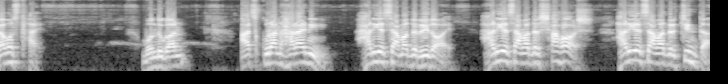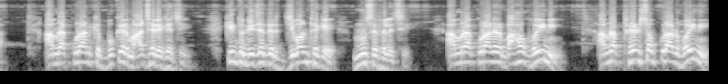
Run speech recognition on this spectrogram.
ব্যবস্থায়। বন্ধুগণ, আজ কোরআন হারায়নি, হারিয়েছে আমাদের হৃদয়, হারিয়েছে আমাদের সাহস, হারিয়েছে আমাদের চিন্তা। আমরা কোরআনকে বুকের মাঝে রেখেছি, কিন্তু নিজেদের জীবন থেকে মুছে ফেলেছি। আমরা কোরআনের বাহক হইনি, আমরা ফ্রেন্ডস অফ কোরআন হইনি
